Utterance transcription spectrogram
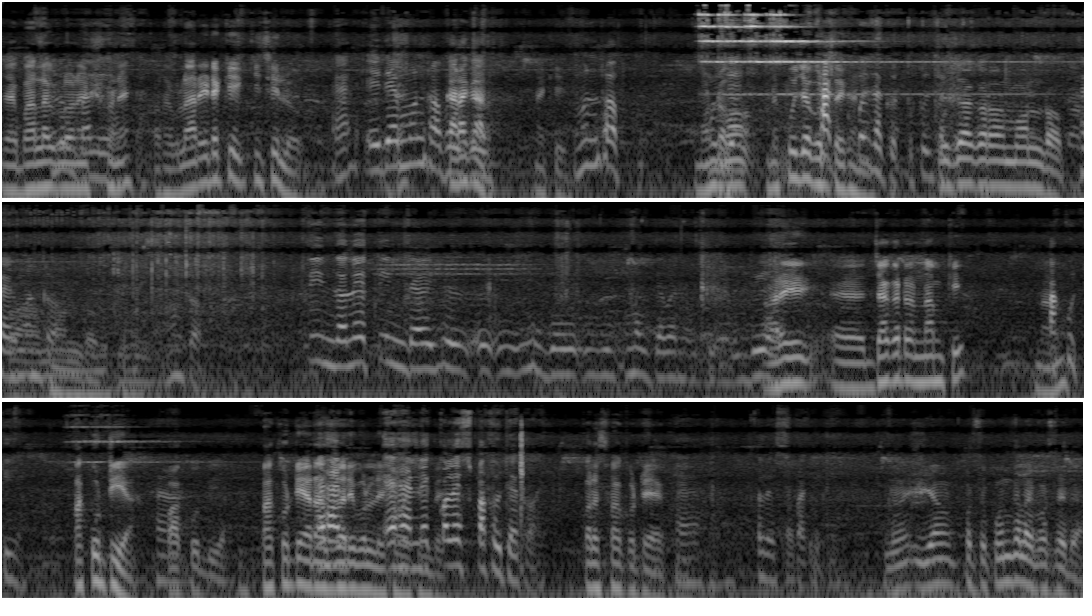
যাক ভালো লাগল অনেক শুনে কথাগুলো আর এটা কি কি ছিল? হ্যাঁ মন্ডপ কারাগার নাকি? মন্ডপ মণ্ডপ। মানে পূজা করছে এখানে? পূজা করতো পূজা পূজা করার হ্যাঁ মন্ডপ মন্ডপ তিনজনে তিনটা এই যে এই- এই- এই যে- এই যে মধ্যে বানিয়েছে, দিয়ে। আর এই জায়গাটার নাম কি? নাম? পাকুটি পাকুটিয়া। পাকুটিয়া। রাজবাড়ি বললে এখানে কলেজ পাকুটা কয়। কলেজ পাকুটিয়া হ্যাঁ কলেজ পাকুটা ইয়া পড়ছে কোন জেলায় পড়ছে এটা?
